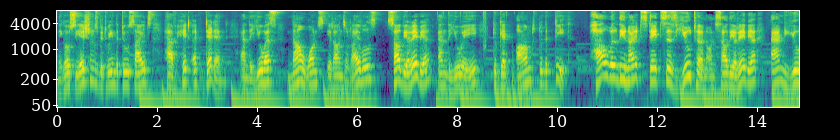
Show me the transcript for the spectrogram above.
Negotiations between the two sides have hit a dead end and the US now wants Iran's rivals, Saudi Arabia and the UAE, to get armed to the teeth. How will the United States' U turn on Saudi Arabia and UAE?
